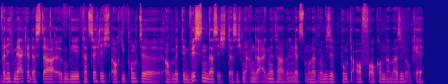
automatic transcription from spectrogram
wenn ich merke, dass da irgendwie tatsächlich auch die Punkte, auch mit dem Wissen, das ich, das ich mir angeeignet habe in den letzten Monaten, wenn diese Punkte auch vorkommen, dann weiß ich, okay,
